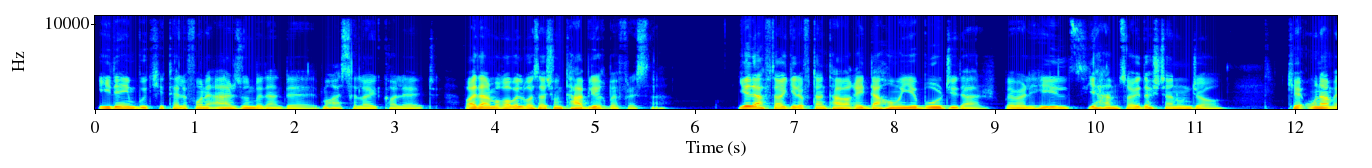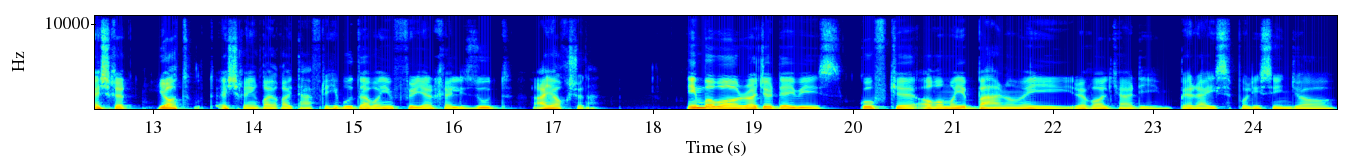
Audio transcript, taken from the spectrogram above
ایده این بود که تلفن ارزون بدن به محصلای کالج و در مقابل واسهشون تبلیغ بفرستن. یه دفتر گرفتن طبقه دهم یه برجی در بورلی هیلز یه همسایه داشتن اونجا که اونم عشق یات بود. عشق این قایقای تفریحی بود و با این فریر خیلی زود عیاق شدن. این بابا راجر دیویس گفت که آقا ما یه برنامه روال کردیم. به رئیس پلیس اینجا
